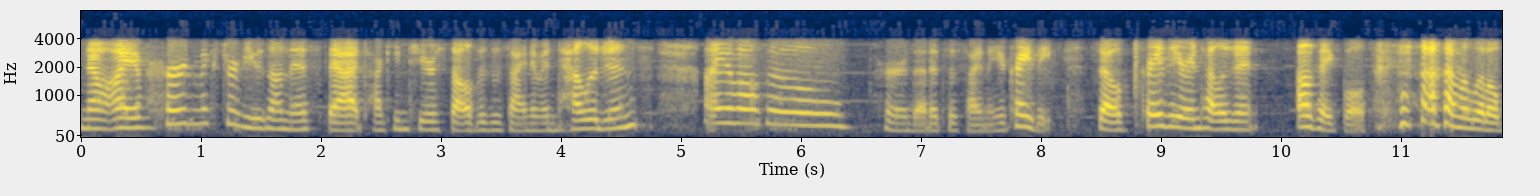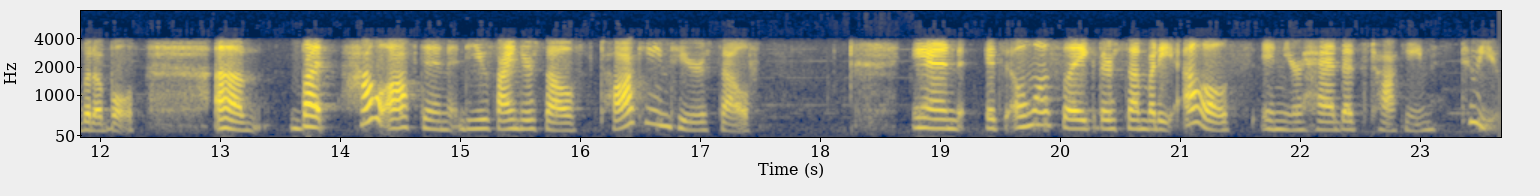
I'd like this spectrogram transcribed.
Now, I have heard mixed reviews on this that talking to yourself is a sign of intelligence. I have also heard that it's a sign that you're crazy. So, crazy or intelligent, I'll take both. I'm a little bit of both. Um, but how often do you find yourself talking to yourself and it's almost like there's somebody else in your head that's talking to you?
